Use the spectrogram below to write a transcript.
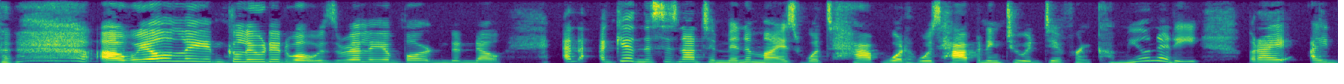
uh, we only included what was really important to know. And again, this is not to minimize what's hap- what was happening to a different community, but I I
